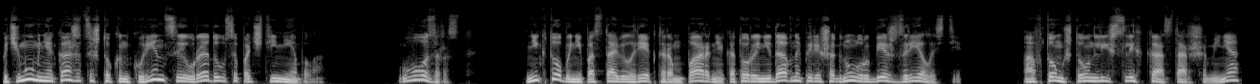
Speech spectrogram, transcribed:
Почему мне кажется, что конкуренции у Редоуса почти не было? Возраст. Никто бы не поставил ректором парня, который недавно перешагнул рубеж зрелости, а в том, что он лишь слегка старше меня,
